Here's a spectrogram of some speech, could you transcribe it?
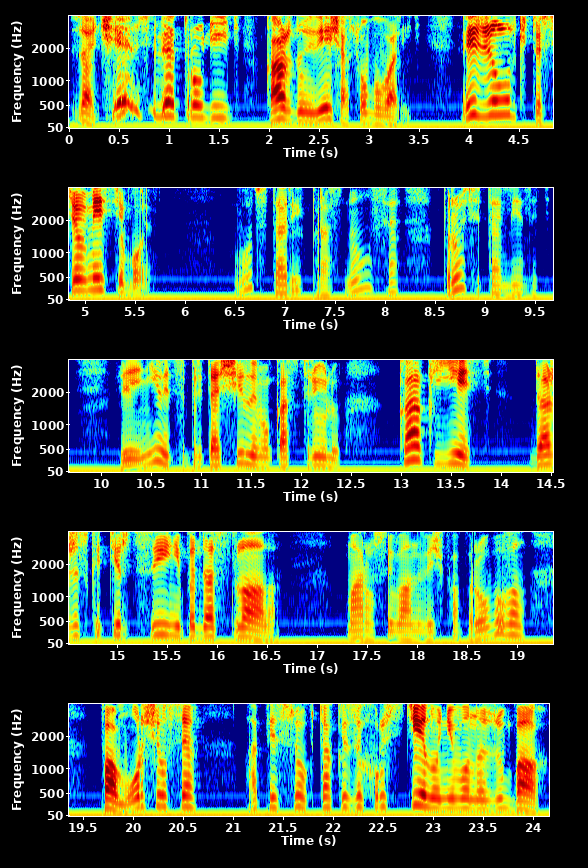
зачем себя трудить, каждую вещь особо варить? Ведь желудки-то все вместе будет. Вот старик проснулся, просит обедать. Ленивица притащила ему кастрюлю. Как есть, даже скатерцы не подослала. Мороз Иванович попробовал, поморщился, а песок так и захрустел у него на зубах.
